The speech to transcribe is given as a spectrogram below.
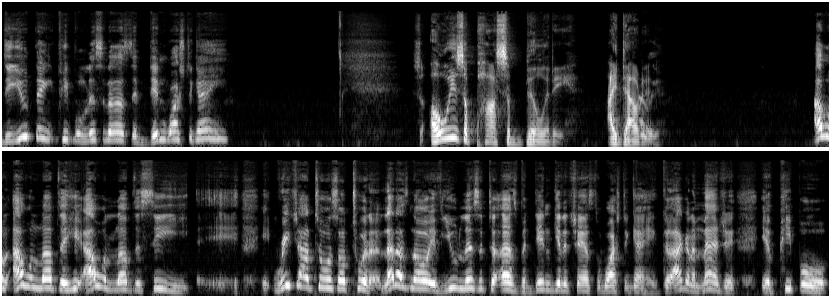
Do you think people listen to us that didn't watch the game? It's always a possibility. I doubt really? it. I would I would love to hear I would love to see eh, reach out to us on Twitter. Let us know if you listened to us but didn't get a chance to watch the game. Cause I can imagine if people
